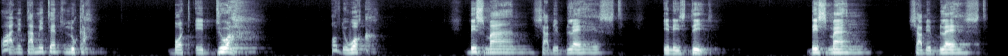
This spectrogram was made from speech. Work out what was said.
or an intermittent looker, but a doer of the work this man shall be blessed in his deed. This man shall be blessed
